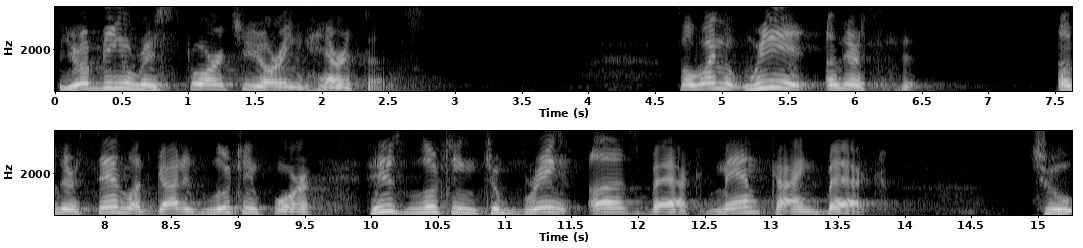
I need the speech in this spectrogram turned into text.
You're being restored to your inheritance. So when we understand, understand what God is looking for, He's looking to bring us back, mankind back, to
